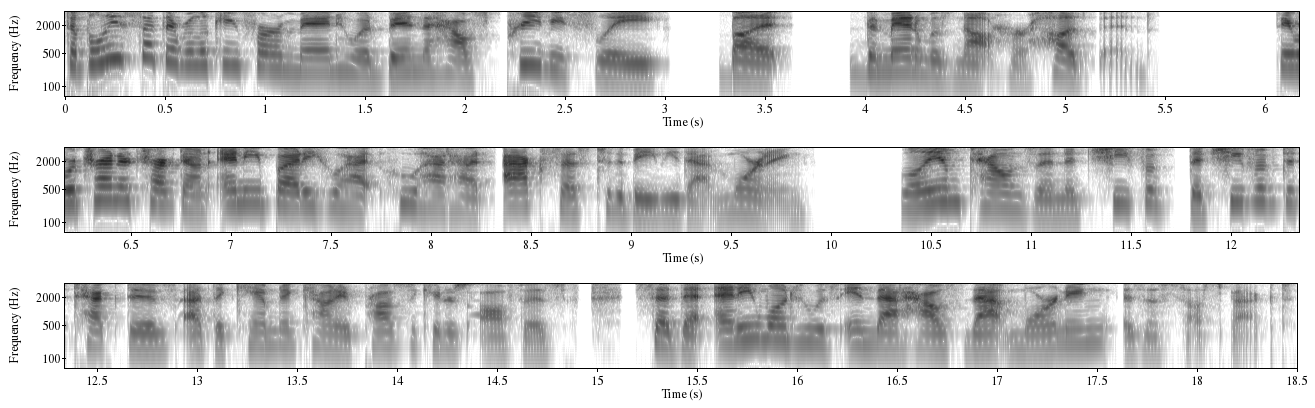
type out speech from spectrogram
The police said they were looking for a man who had been in the house previously, but the man was not her husband. They were trying to track down anybody who had who had had access to the baby that morning. William Townsend, a chief of, the chief of detectives at the Camden County Prosecutor's Office, said that anyone who was in that house that morning is a suspect.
